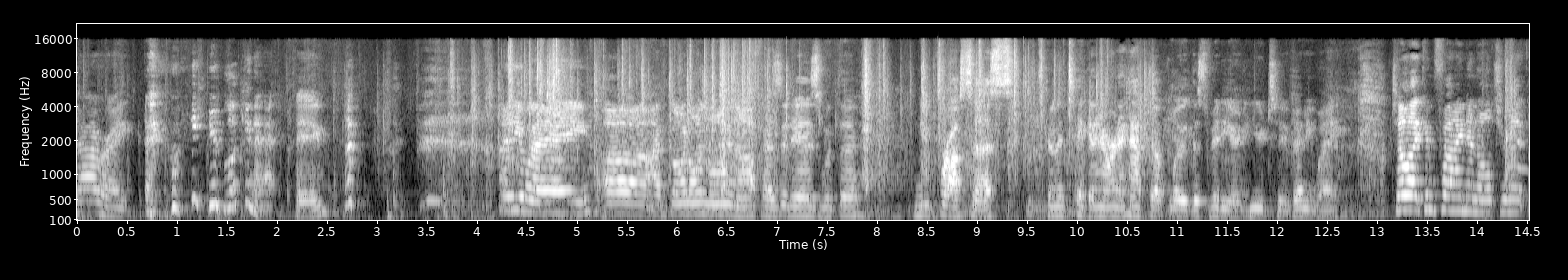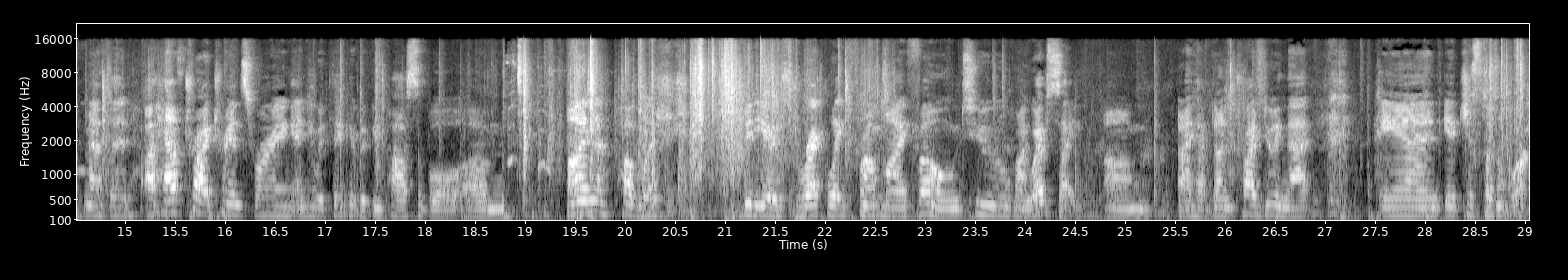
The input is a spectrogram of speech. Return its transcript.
All right. what are you looking at, babe? anyway, uh, I've gone on long enough as it is with the new process. It's going to take an hour and a half to upload this video to YouTube anyway. Till I can find an alternate method. I have tried transferring, and you would think it would be possible, um, unpublished videos directly from my phone to my website. Um, I have done tried doing that and it just doesn't work.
